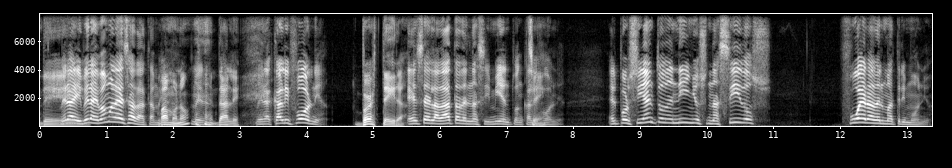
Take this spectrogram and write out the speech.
de Mira ahí, mira ahí, vamos a esa data. Mira. Vamos, ¿no? Mira. Dale. Mira, California. Birth data. Esa es la data del nacimiento en California. El porciento de niños nacidos fuera del matrimonio.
